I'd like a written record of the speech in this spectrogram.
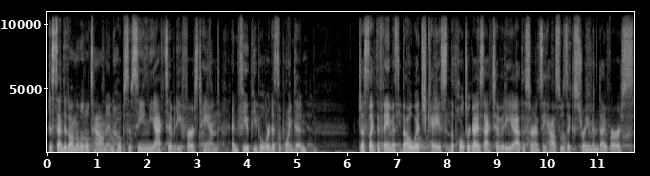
descended on the little town in hopes of seeing the activity firsthand, and few people were disappointed. Just like the famous Bell Witch case, the poltergeist activity at the Surrency house was extreme and diverse.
